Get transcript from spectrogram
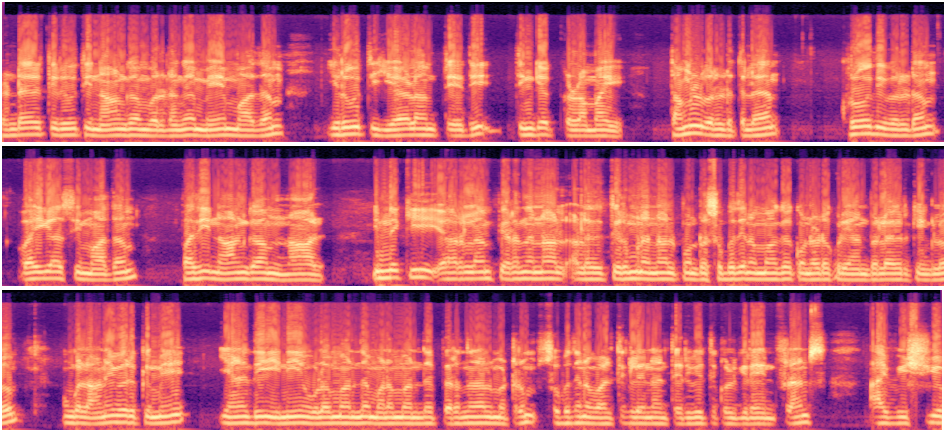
ரெண்டாயிரத்தி இருபத்தி நான்காம் வருடங்க மே மாதம் இருபத்தி ஏழாம் தேதி திங்கட்கிழமை. தமிழ் வருடத்தில் குரோதி வருடம் வைகாசி மாதம் பதினான்காம் நாள். இன்னைக்கு யாரெல்லாம் பிறந்த நாள் அல்லது திருமண நாள் போன்ற சுபதினமாக கொண்டாடக்கூடிய அன்பர்களாக இருக்கீங்களோ உங்கள் அனைவருக்குமே எனது இனிய உளமார்ந்த மனமார்ந்த பிறந்தநாள் மற்றும் சுபதின வாழ்த்துக்களை நான் தெரிவித்துக் கொள்கிறேன். Friends I wish you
